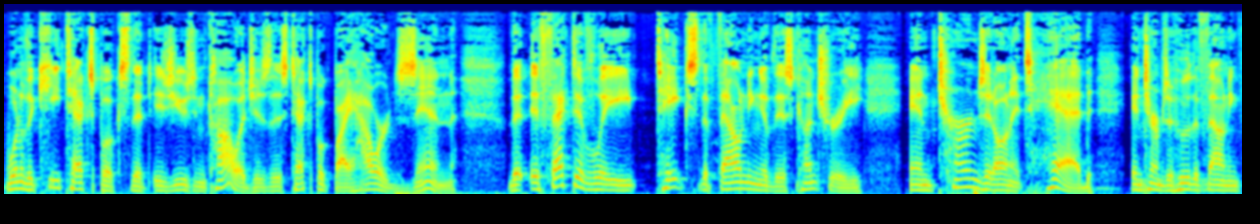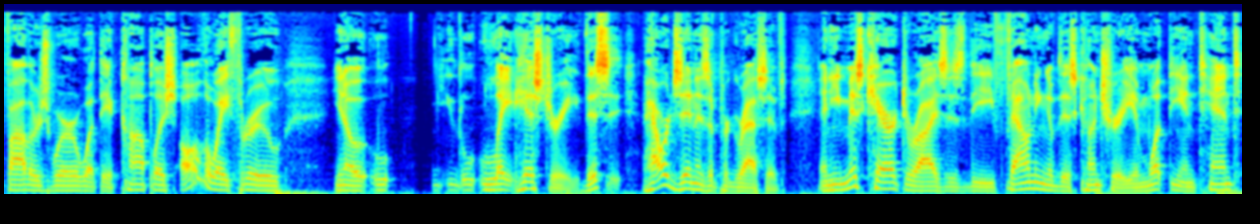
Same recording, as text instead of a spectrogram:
One of the key textbooks that is used in college is this textbook by Howard Zinn that effectively takes the founding of this country and turns it on its head in terms of who the founding fathers were, what they accomplished, all the way through, you know, late history. This Howard Zinn is a progressive, and he mischaracterizes the founding of this country and what the intent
